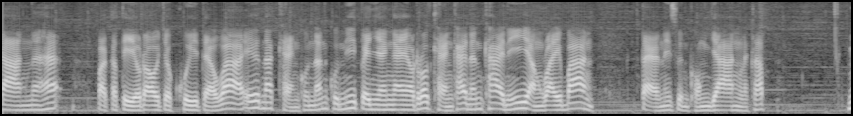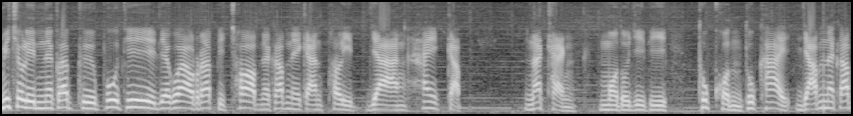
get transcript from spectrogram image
ยางนะฮะปกติเราจะคุยแต่ว่าเอ๊ะนักแข่งคนนั้นคนนี้เป็นยังไงรถแข่งค่ายนั้นค่ายนี้อย่างไรบ้าง แต่ในส่วนของยางแหละครับ มิชลินนะครับคือผู้ที่เรียกว่ารับผิดชอบนะครับในการผลิตยางให้กับนักแข่ง MotoGP ทุกคนทุกค่ายย้ำนะครับ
